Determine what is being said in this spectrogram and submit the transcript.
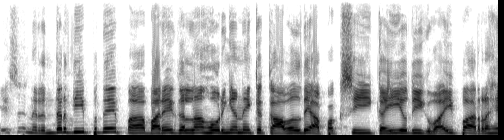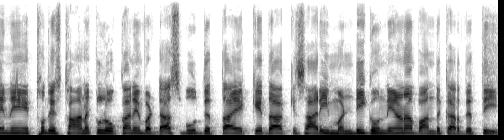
ਇਸ ਨਰਿੰਦਰਦੀਪ ਦੇ ਪ- ਬਾਰੇ ਗੱਲਾਂ ਹੋ ਰਹੀਆਂ ਨੇ। ਇੱਕ ਕਾਬਲ ਦੇ ਅਧਿਆਪਕ ਸੀ, ਕਈ ਉਹਦੀ ਅਗਵਾਈ ਭਰ ਰਹੇ ਨੇ। ਇੱਥੋਂ ਦੇ ਸਥਾਨਕ ਲੋਕਾਂ ਨੇ ਵੱਡਾ ਸਬੂਤ ਦਿੱਤਾ। ਏਕੇ ਦਾ ਕਿ ਸਾਰੀ ਮੰਡੀ ਗੋਨਿਆਣਾ ਬੰਦ ਕਰ ਦਿੱਤੀ।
